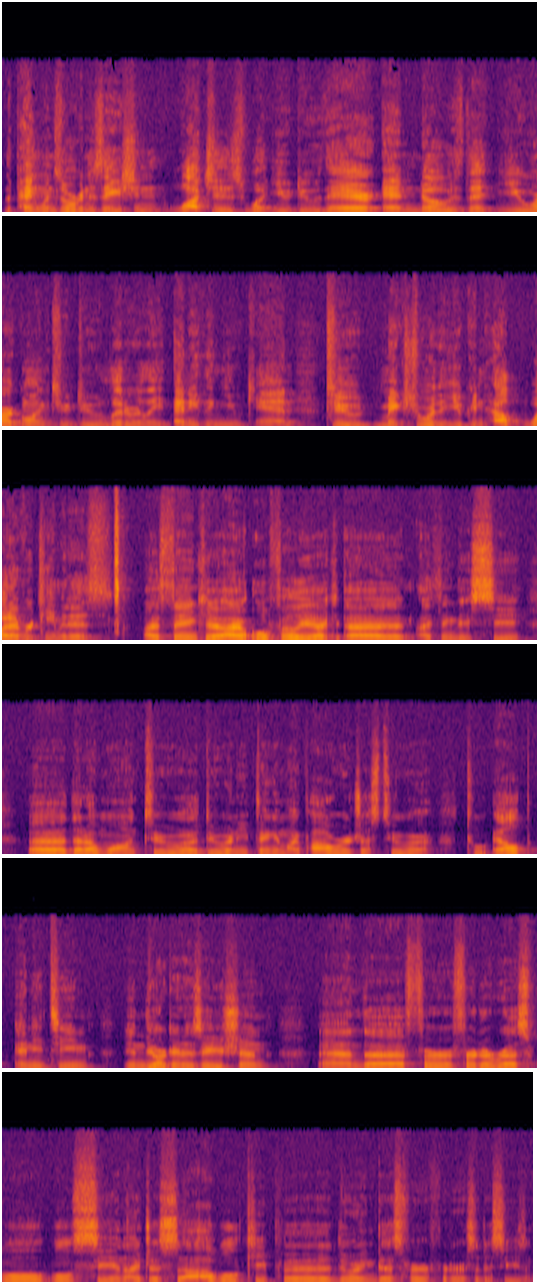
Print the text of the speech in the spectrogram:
the Penguins organization watches what you do there and knows that you are going to do literally anything you can to make sure that you can help whatever team it is? I think, uh, I, hopefully, I, uh, I think they see uh, that I want to uh, do anything in my power just to, uh, to help any team in the organization and uh, for for the rest we'll we'll see and I just I will keep uh, doing this for, for the rest of the season.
